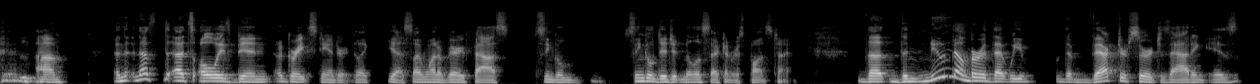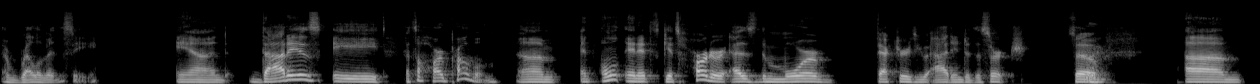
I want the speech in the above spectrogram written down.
mm-hmm. um, and, and that's that's always been a great standard. Like, yes, I want a very fast single single digit millisecond response time. The the new number that we the vector search is adding is a relevancy, and that is a that's a hard problem. Um, and and it gets harder as the more vectors you add into the search. So, right. um,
